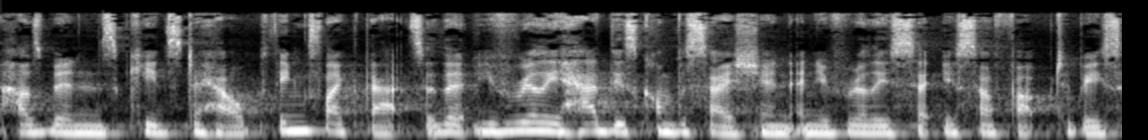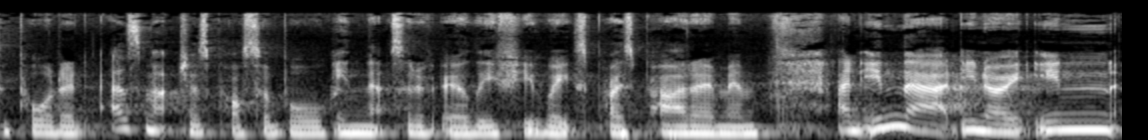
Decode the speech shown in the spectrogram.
husbands, kids to help, things like that, so that you've really had this conversation and you've really set yourself up to be supported as much as possible in that sort of early few weeks postpartum. And, and in that, you know, in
